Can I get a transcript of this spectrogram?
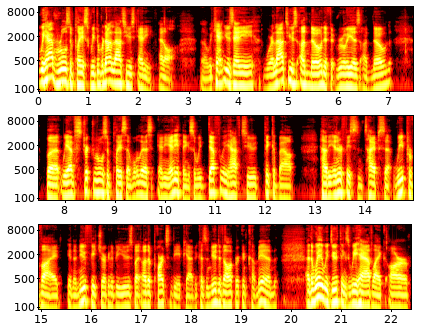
we have rules in place. We, we're not allowed to use any at all. Uh, we can't use any. We're allowed to use unknown if it really is unknown but we have strict rules in place that won't let us any anything. So we definitely have to think about how the interfaces and types that we provide in a new feature are going to be used by other parts of the API because a new developer can come in. And the way that we do things, we have like our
